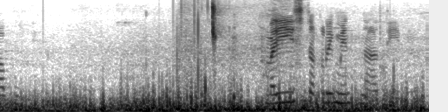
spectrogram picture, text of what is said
matapon. May stock natin.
